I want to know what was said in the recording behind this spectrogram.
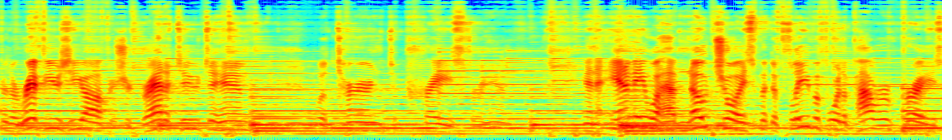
for the refuge He offers. Your gratitude to Him will turn to praise for Him. And the enemy will have no choice but to flee before the power of praise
